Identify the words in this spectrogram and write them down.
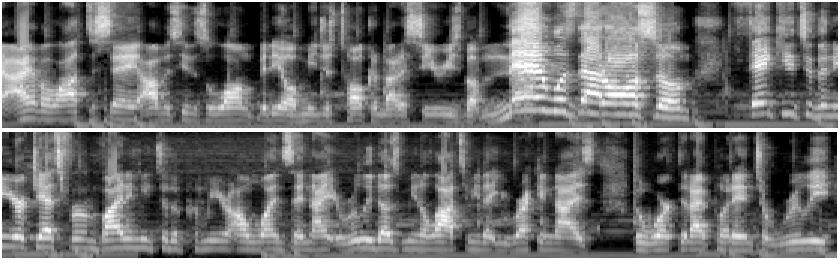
I have a lot to say. Obviously, this is a long video of me just talking about a series, but man, was that awesome! Awesome. Thank you to the New York Jets for inviting me to the premiere on Wednesday night. It really does mean a lot to me that you recognize the work that I put in to really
